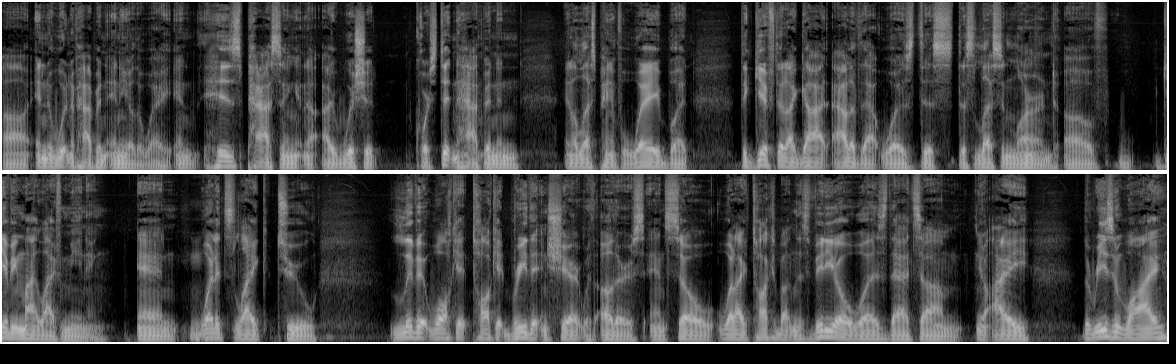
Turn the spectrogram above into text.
Uh, and it wouldn't have happened any other way. And his passing, and I wish it, course, didn't happen in in a less painful way. But the gift that I got out of that was this this lesson learned of giving my life meaning and what it's like to live it, walk it, talk it, breathe it, and share it with others. And so, what I talked about in this video was that um, you know I the reason why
